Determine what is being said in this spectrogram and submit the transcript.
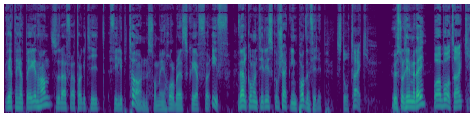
veta helt på egen hand, så därför har jag tagit hit Filip Törn som är hållbarhetschef för If. Välkommen till Risk och försäkring-podden Filip. Stort tack. Hur står det till med dig? Bara bra tack.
